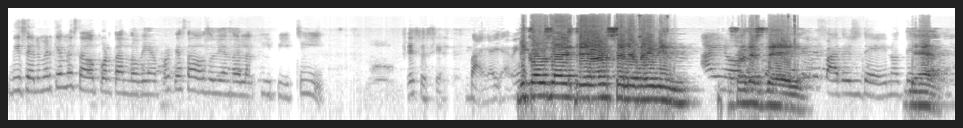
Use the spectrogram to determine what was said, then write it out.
dice Elmer que me he estado portando bien porque he estado subiendo la PPT. Eso es cierto. Vaya, ya ven. Because they, they are celebrating I know. Father's Day. Father's Day, no te Yeah.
